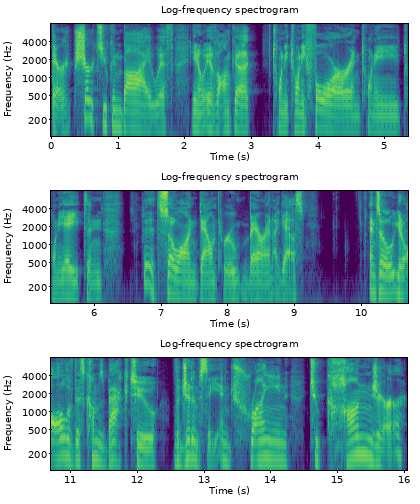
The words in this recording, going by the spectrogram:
there are shirts you can buy with, you know, Ivanka 2024 and 2028 and so on down through Barron, I guess. And so, you know, all of this comes back to legitimacy and trying to conjure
